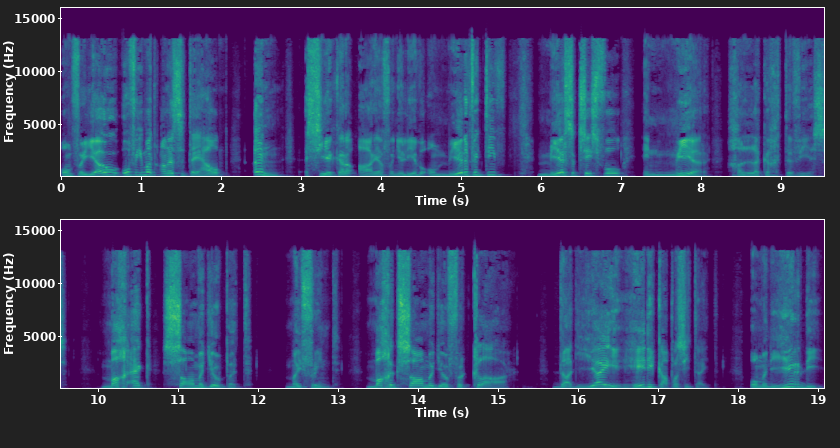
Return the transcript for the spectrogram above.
om vir jou of iemand anders te help in 'n sekere area van jou lewe om meer effektief, meer suksesvol en meer gelukkig te wees. Mag ek saam met jou bid, my vriend. Mag ek saam met jou verklaar dat jy het die kapasiteit om in hierdie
